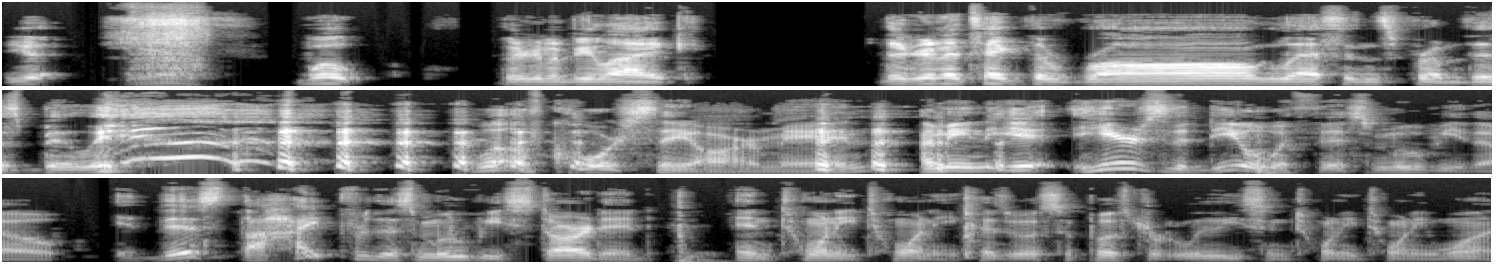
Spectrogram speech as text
Yes. Well, they're gonna be like, they're gonna take the wrong lessons from this Billy. well, of course they are, man. I mean, it, here's the deal with this movie, though. This the hype for this movie started in 2020 because it was supposed to release in 2021.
